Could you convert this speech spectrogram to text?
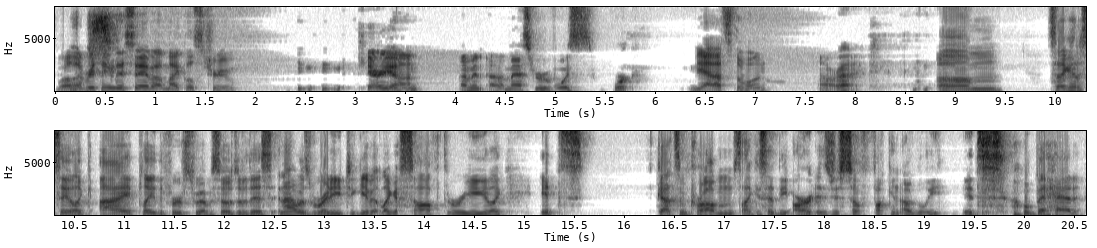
Well, everything they say about Michael's true. Carry on. I'm, an, I'm a master of voice work. Yeah, that's the one. All right. Um. So I gotta say, like, I played the first two episodes of this, and I was ready to give it like a soft three. Like, it's got some problems. Like I said, the art is just so fucking ugly. It's so bad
